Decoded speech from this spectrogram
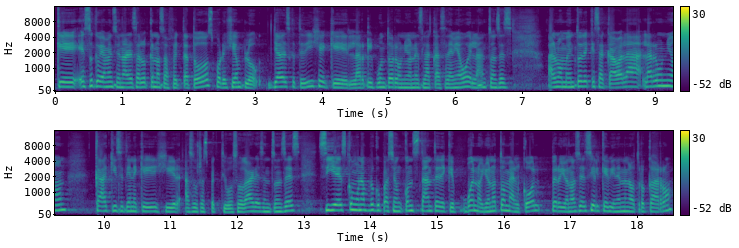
que esto que voy a mencionar es algo que nos afecta a todos. Por ejemplo, ya ves que te dije que la- el punto de reunión es la casa de mi abuela, entonces al momento de que se acaba la, la reunión, cada quien se tiene que dirigir a sus respectivos hogares. Entonces, sí es como una preocupación constante de que, bueno, yo no tomé alcohol, pero yo no sé si el que viene en el otro carro,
